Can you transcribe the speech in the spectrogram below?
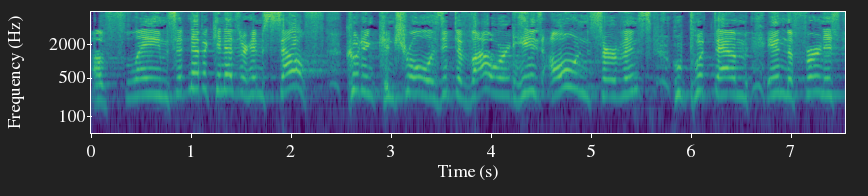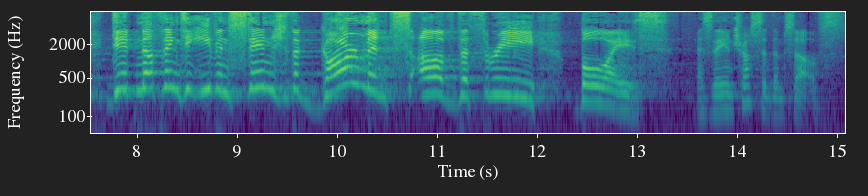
of flames that Nebuchadnezzar himself couldn't control as it devoured his own servants who put them in the furnace did nothing to even singe the garments of the three boys as they entrusted themselves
